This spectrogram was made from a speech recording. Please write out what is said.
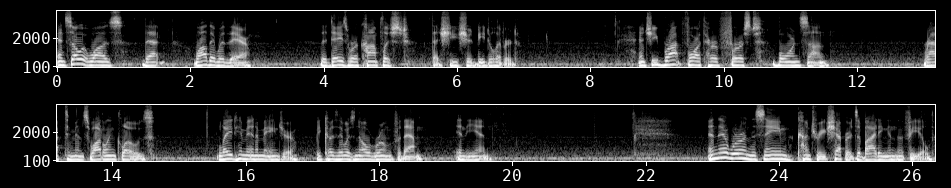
And so it was that while they were there, the days were accomplished that she should be delivered. And she brought forth her firstborn son, wrapped him in swaddling clothes, laid him in a manger, because there was no room for them in the inn. And there were in the same country shepherds abiding in the field,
